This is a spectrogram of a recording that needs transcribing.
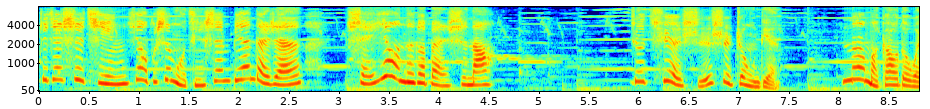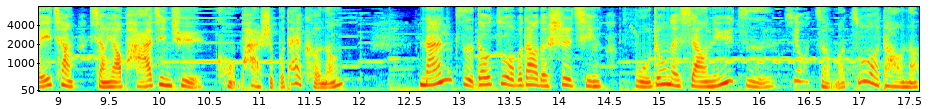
这件事情要不是母亲身边的人。谁有那个本事呢？这确实是重点。那么高的围墙，想要爬进去，恐怕是不太可能。男子都做不到的事情，府中的小女子又怎么做到呢？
